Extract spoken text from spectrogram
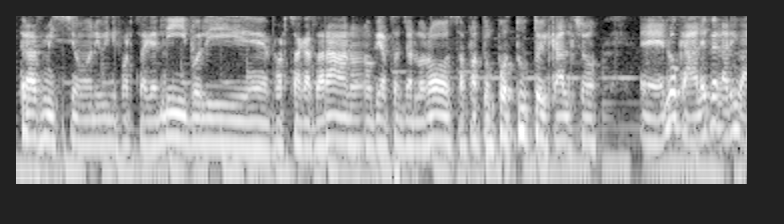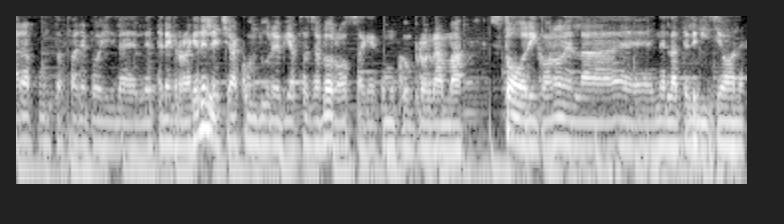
trasmissioni, quindi Forza Gallipoli, Forza Casarano, Piazza Giallorossa, ho fatto un po' tutto il calcio eh, locale per arrivare appunto a fare poi le, le telecronache del Lecce e a condurre Piazza Giallorossa, che è comunque un programma storico no? nella, eh, nella televisione.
